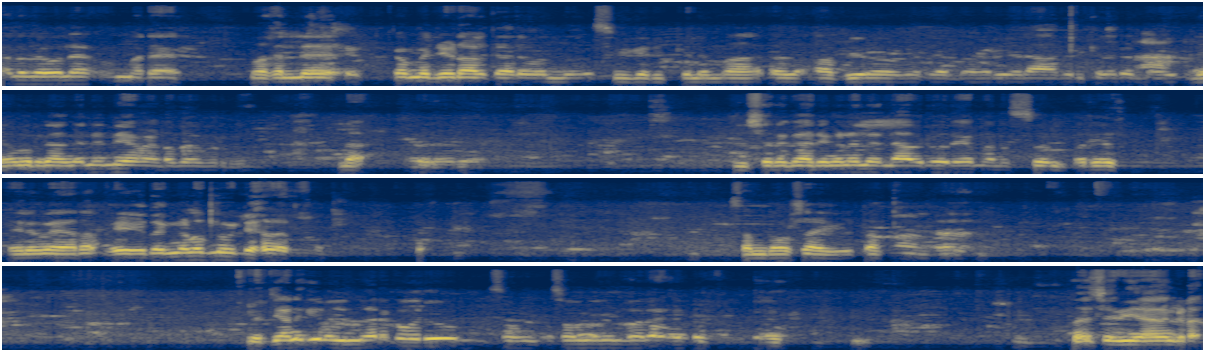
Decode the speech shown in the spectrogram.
അതേപോലെ മറ്റേ മഹല്ല് കമ്മിറ്റിയുടെ ആൾക്കാർ വന്ന് സ്വീകരിക്കലും അഭിനന്ദനം എന്താ അങ്ങനെ തന്നെയാ വേണ്ടത് പറഞ്ഞു അല്ല ഈശ്വര കാര്യങ്ങളിൽ എല്ലാവരും ഒരേ മനസ്സും ഒരേ അതിന് വേറെ ഭേദങ്ങളൊന്നും ഇല്ല സന്തോഷമായി കേട്ടോ വ്യക്തിയാണെങ്കിൽ വൈകുന്നേരമൊക്കെ ഒരു സൗകര്യം പോലെ ശരി ഞാൻ ഇവിടെ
